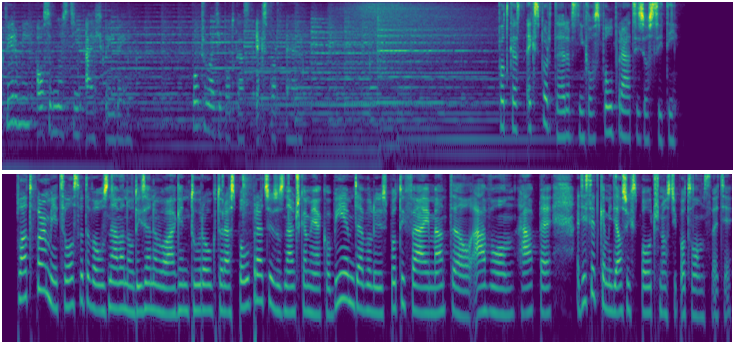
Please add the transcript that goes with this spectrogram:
Firmy, osobnosti a ich príbehy. Počúvate podcast Export Air. Podcast Exporter vznikol v spolupráci so City. Platform je celosvetovo uznávanou dizajnovou agentúrou, ktorá spolupracuje so značkami ako BMW, Spotify, Mattel, Avon, HP a desiatkami ďalších spoločností po celom svete.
